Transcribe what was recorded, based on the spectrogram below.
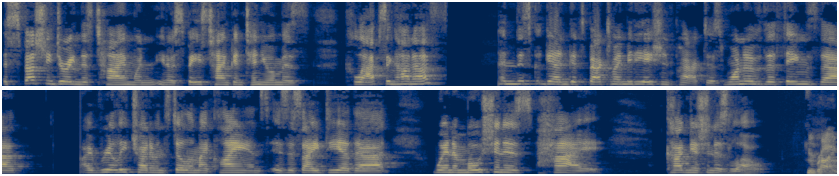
especially during this time when, you know, space time continuum is collapsing on us. And this again gets back to my mediation practice. One of the things that I really try to instill in my clients is this idea that when emotion is high, cognition is low. Right.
